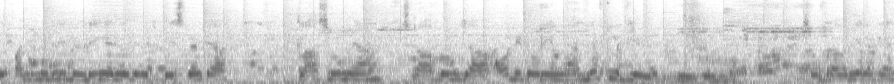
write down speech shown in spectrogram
ਇਹ ਪੰਜ ਮੰਜ਼ਲੀ ਬਿਲਡਿੰਗ ਹੈ ਇਹਦੇ ਵਿੱਚ ਬੇਸਮੈਂਟ ਆ ਕਲਾਸਰੂਮ ਆ ਸਟਾਫ ਰੂਮ ਜਾਂ ਆਡੀਟੋਰੀਅਮ ਆ ਲਿਫਟ ਲੱਗੀ ਹੋਈ ਹੈ ਸਕੂਲ ਦੇ ਵਿੱਚ ਸੋ ਬੜਾ ਵਧੀਆ ਲੱਗਿਆ।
